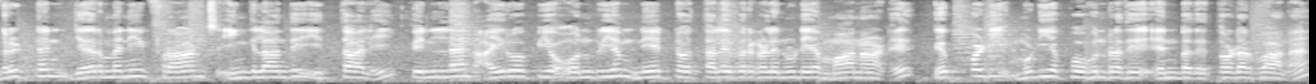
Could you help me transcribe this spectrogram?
பிரிட்டன் ஜெர்மனி பிரான்ஸ் இங்கிலாந்து இத்தாலி பின்லாந்து ஐரோப்பிய ஒன்றியம் நேட்டோ தலைவர்களினுடைய மாநாடு எப்படி முடிய போகின்றது என்பது தொடர்பான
